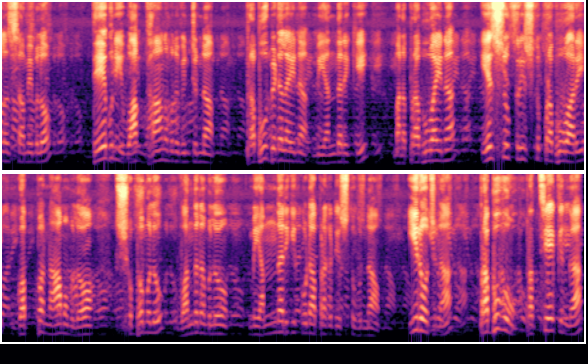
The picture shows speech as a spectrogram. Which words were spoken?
ఉదయకాల సమయంలో దేవుని వాగ్దానమును వింటున్న ప్రభు బిడలైన మీ అందరికీ మన ప్రభువైన యేసుక్రీస్తు ప్రభువారి గొప్ప నామములో శుభములు వందనములు మీ అందరికీ కూడా ప్రకటిస్తూ ఉన్నాం. ఈ రోజున ప్రభువు ప్రత్యేకంగా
